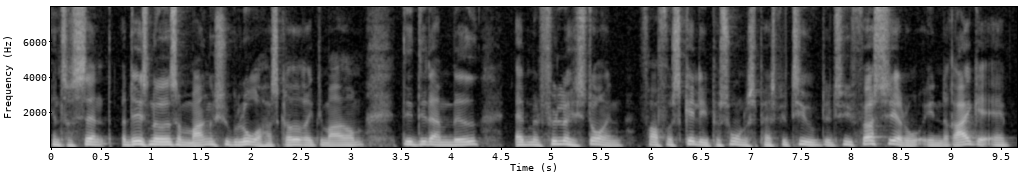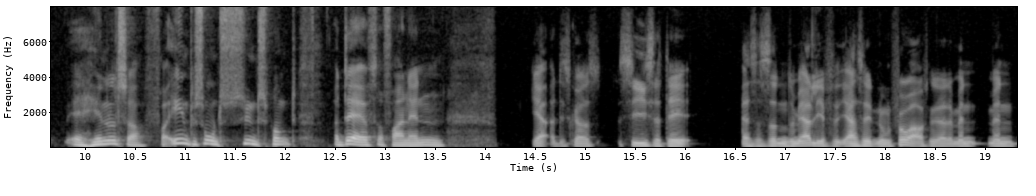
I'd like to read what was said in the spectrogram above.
interessant, og det er sådan noget, som mange psykologer har skrevet rigtig meget om, det er det der med, at man følger historien fra forskellige personers perspektiv. Det vil sige, først ser du en række af, af hændelser fra en persons synspunkt, og derefter fra en anden. Ja, og det skal også siges, at det, altså sådan som jeg lige jeg har set nogle få afsnit af det, men, men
